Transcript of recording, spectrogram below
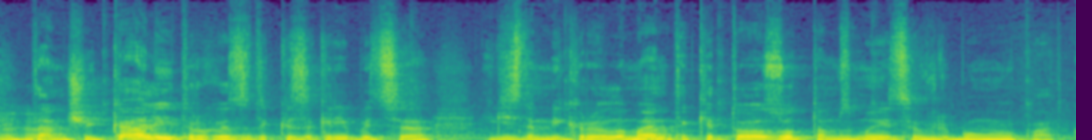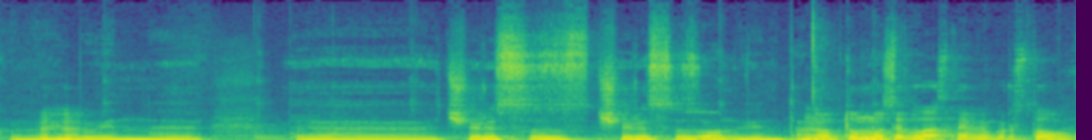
Мгм. там чи калій трохи зак- закріпиться, якісь там мікроелементики, то азот там змиється в будь-якому випадку. Мгм. Він, е, е, через, через сезон він там. Ну тому ти власне використовував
